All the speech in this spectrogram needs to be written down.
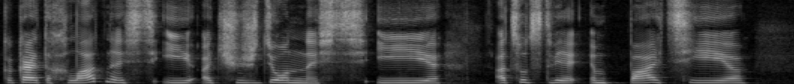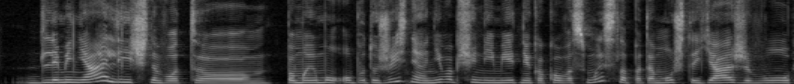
какая-то хладность и отчужденность и отсутствие эмпатии. Для меня лично, вот э, по моему опыту жизни, они вообще не имеют никакого смысла, потому что я живу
